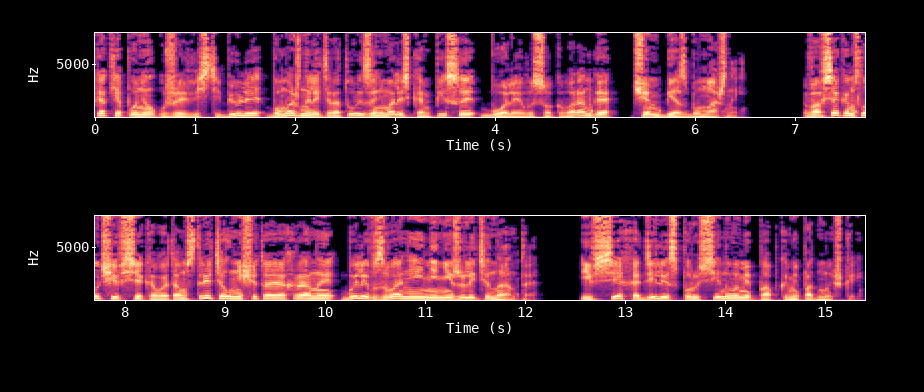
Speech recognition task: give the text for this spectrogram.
Как я понял уже в вестибюле, бумажной литературой занимались комписы более высокого ранга, чем безбумажной. Во всяком случае, все, кого я там встретил, не считая охраны, были в звании не ниже лейтенанта, и все ходили с парусиновыми папками под мышкой.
